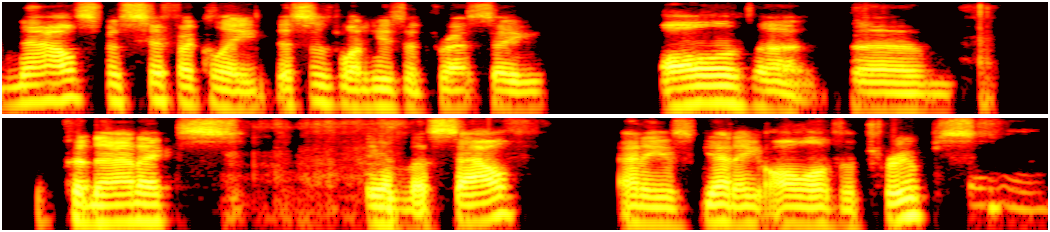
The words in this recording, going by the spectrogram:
now specifically. This is when he's addressing all of the the fanatics in the south, and he's getting all of the troops. Mhm.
